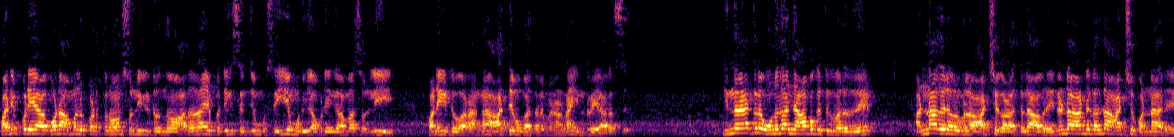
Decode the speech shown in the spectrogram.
படிப்படியாக கூட அமல்படுத்தணும்னு சொல்லிக்கிட்டு இருந்தோம். அதை தான் இப்போதைக்கு செஞ்சு செய்ய முடியும் அப்படிங்கிற மாதிரி சொல்லி பண்ணிக்கிட்டு வராங்க. அதிமுக தலைமையிலான இன்றைய அரசு. இந்த நேரத்துல ஒண்ணுதான் ஞாபகத்துக்கு வருது. அண்ணாதுரை அவர்கள் ஆட்சி காலத்துல அவர் இரண்டு ஆண்டுகள் தான் ஆட்சி பண்ணாரு.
